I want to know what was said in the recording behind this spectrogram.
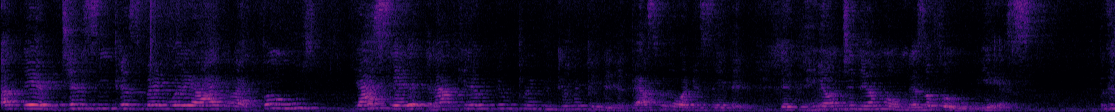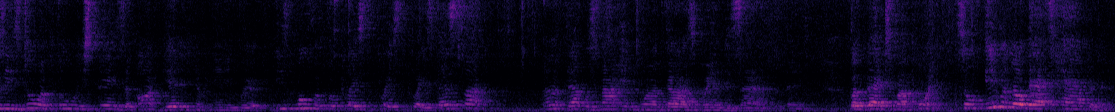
up there in Tennessee, Pennsylvania, where they are acting like fools. I said it, and I don't care who can repeat it. Pastor Morgan said that, that him, Hyung Jin Moon, is a fool, yes. Because he's doing foolish things that aren't getting him anywhere. He's moving from place to place to place. That's not, uh, that was not in one God's grand design for things. But back to my point. So even though that's happening,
